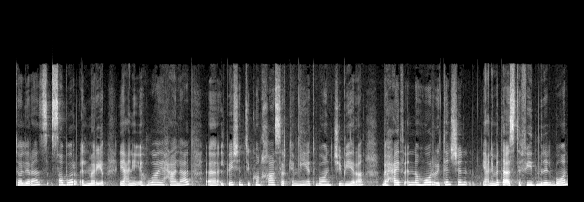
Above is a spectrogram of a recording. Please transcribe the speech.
tolerance صبر المريض. يعني هواية حالات آه، ال patient يكون خاسر كمية bone كبيرة بحيث إنه هو ال retention يعني متى أستفيد من ال bone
